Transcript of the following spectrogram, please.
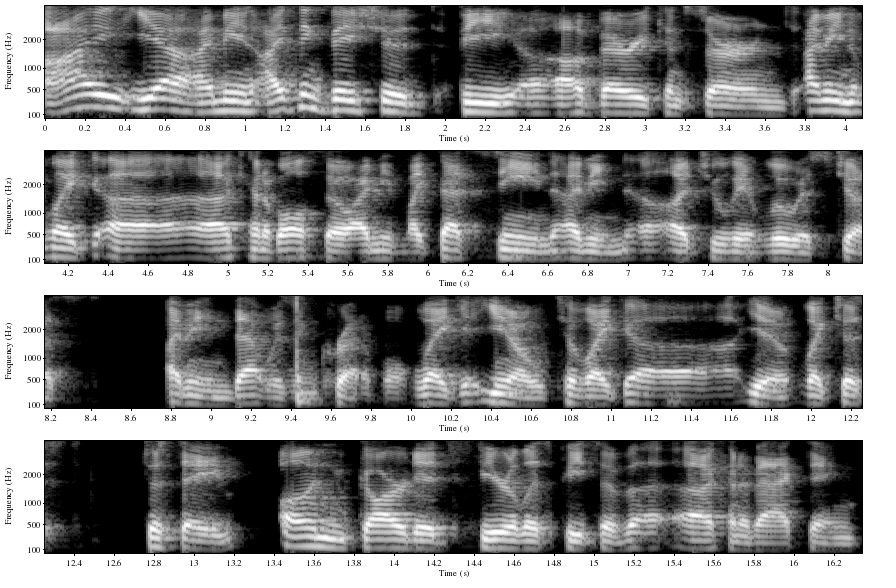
I yeah, I mean, I think they should be uh, very concerned. I mean, like uh, kind of also, I mean, like that scene. I mean, uh, Juliette Lewis just, I mean, that was incredible. Like you know, to like uh, you know, like just just a unguarded, fearless piece of uh, uh, kind of acting.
